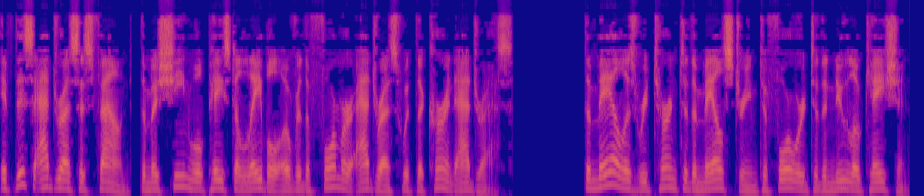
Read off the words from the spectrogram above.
If this address is found, the machine will paste a label over the former address with the current address. The mail is returned to the mailstream to forward to the new location.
